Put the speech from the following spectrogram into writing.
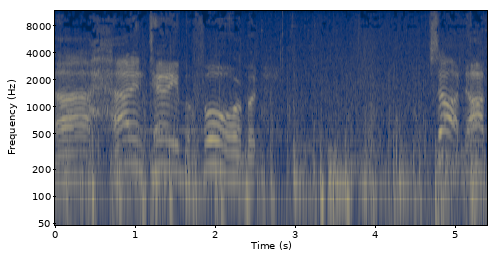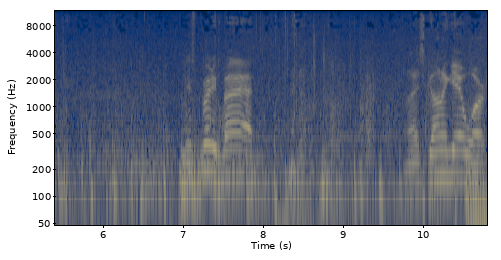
Uh, I didn't tell you before, but... Saw a doctor. It's pretty bad. well, it's gonna get worse.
